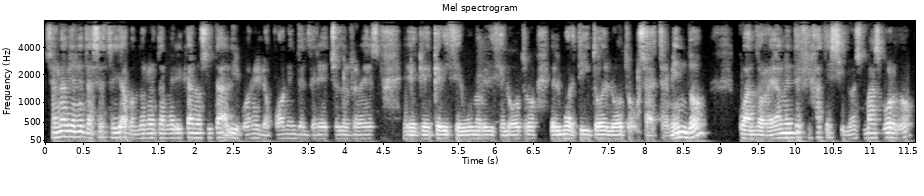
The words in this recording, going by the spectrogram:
Sea, una avioneta se ha estrellado con dos norteamericanos y tal, y bueno, y lo ponen del derecho, del revés, eh, que, dice uno, que dice el otro, el muertito, el otro. O sea, es tremendo cuando realmente, fíjate, si no es más gordo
